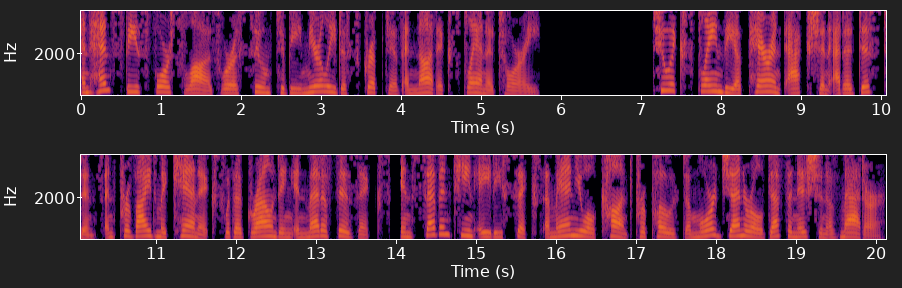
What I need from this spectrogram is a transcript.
and hence these force laws were assumed to be merely descriptive and not explanatory. To explain the apparent action at a distance and provide mechanics with a grounding in metaphysics, in 1786 Immanuel Kant proposed a more general definition of matter.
